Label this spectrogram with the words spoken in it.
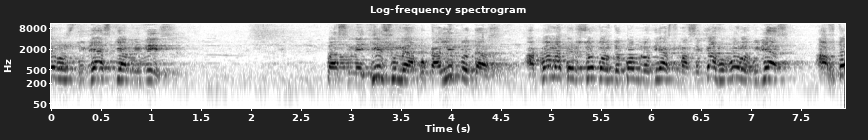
όρους δουλειάς και αμοιβής. Θα συνεχίσουμε αποκαλύπτοντας ακόμα περισσότερο το επόμενο διάστημα σε κάθε χώρο δουλειάς αυτό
